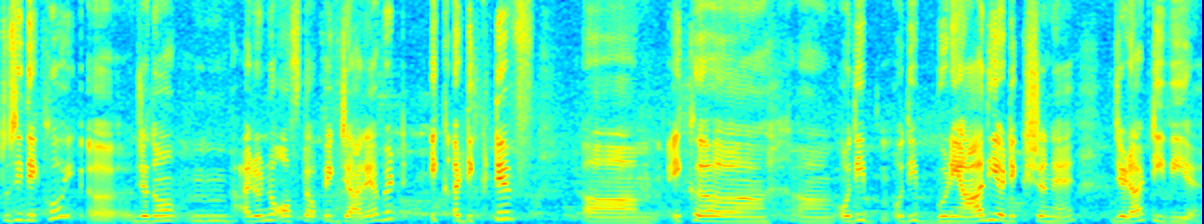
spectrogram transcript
ਤੁਸੀਂ ਦੇਖੋ ਜਦੋਂ I don't know off topic ਜਾ ਰਿਹਾ ਬਟ ਇੱਕ ਐਡਿਕਟਿਵ ਇੱਕ ਉਹਦੀ ਉਹਦੀ ਬੁਨਿਆਦ ਹੀ ਐਡਿਕਸ਼ਨ ਹੈ, ਜਿਹੜਾ ਟੀਵੀ ਹੈ।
